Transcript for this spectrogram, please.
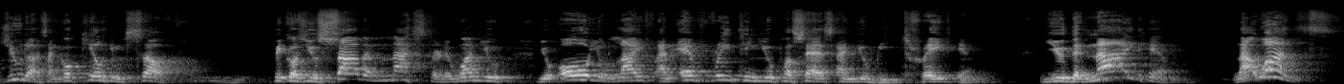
Judas and go kill himself. Because you saw the master, the one you, you owe your life and everything you possess, and you betrayed him. You denied him. Not once,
